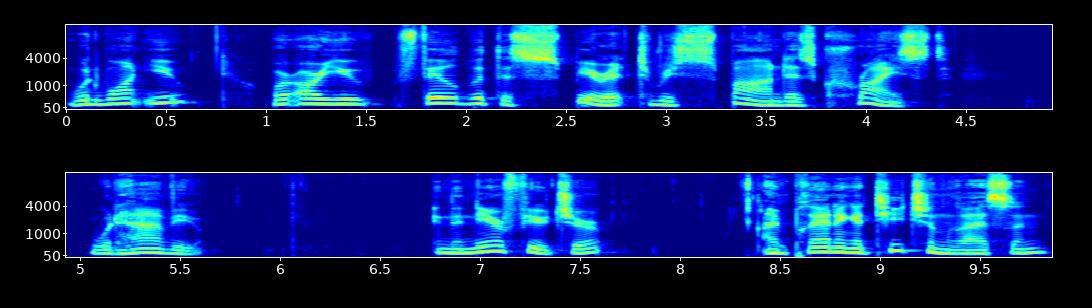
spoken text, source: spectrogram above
would want you? Or are you filled with the Spirit to respond as Christ would have you? In the near future, I'm planning a teaching lesson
